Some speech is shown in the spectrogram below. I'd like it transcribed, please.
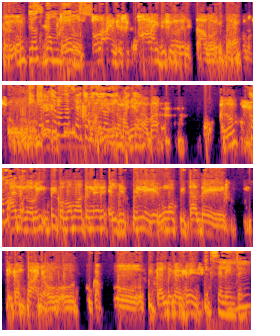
Perdón. Los bomberos. Todos- todas, las instituciones, todas las instituciones del Estado estarán con nosotros. ¿Y qué es lo que van a hacer como la Olímpico? mañana va- Perdón. Ah, en el Olímpico vamos a tener el despliegue de un hospital de, de campaña o, o- o cap- o hospital de emergencia. Excelente.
